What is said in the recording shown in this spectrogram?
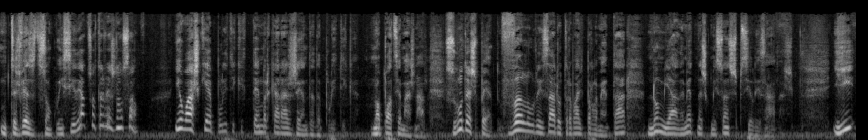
muitas vezes são coincidentes, outras vezes não são. Eu acho que é a política que tem de marcar a agenda da política. Não pode ser mais nada. Segundo aspecto, valorizar o trabalho parlamentar, nomeadamente nas comissões especializadas. E,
